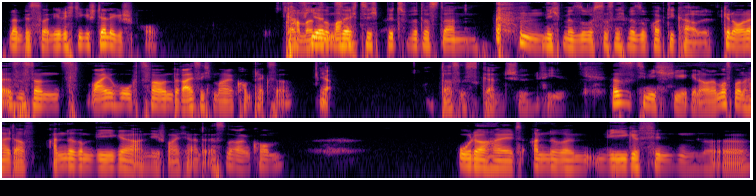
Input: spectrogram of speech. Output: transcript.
und dann bist du an die richtige Stelle gesprungen. Kann Bei 64-Bit so wird das dann nicht mehr so, ist das nicht mehr so praktikabel. Genau, da ist es dann 2 hoch 32 mal komplexer. Ja. Und das ist ganz schön viel. Das ist ziemlich viel, genau. Da muss man halt auf anderem Wege an die Speicheradressen rankommen. Oder halt andere Wege finden, äh,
